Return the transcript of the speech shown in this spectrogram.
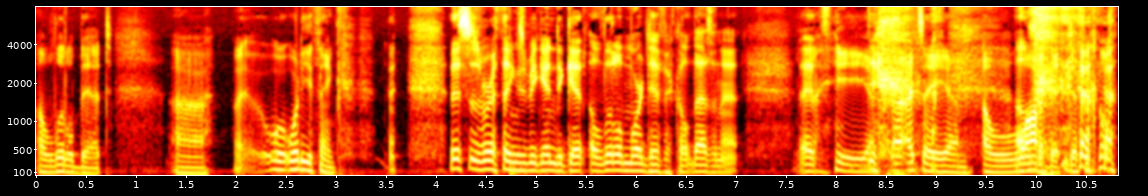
a little bit uh, what, what do you think this is where things begin to get a little more difficult doesn't it? It's, yeah, i'd say um, a lot of it difficult.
